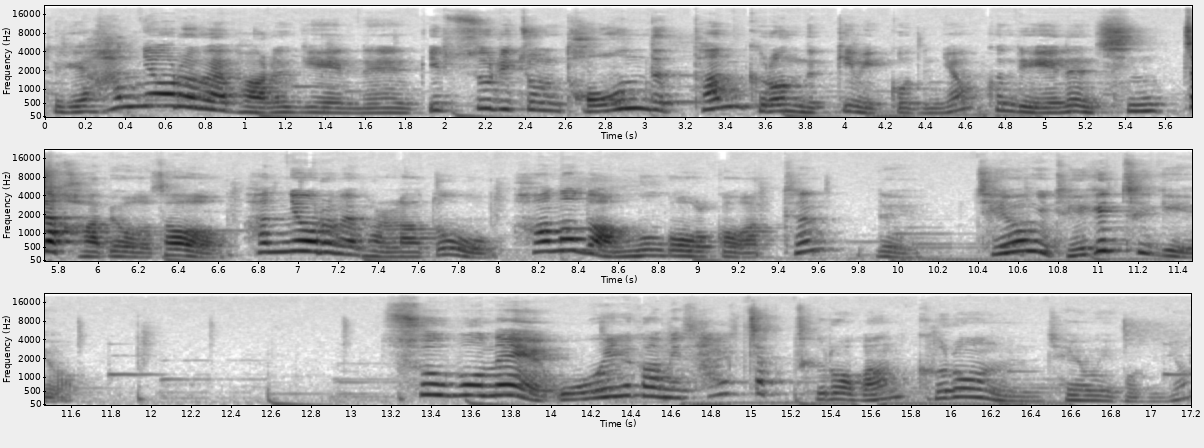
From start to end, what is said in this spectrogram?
되게 한여름에 바르기에는 입술이 좀 더운 듯한 그런 느낌이 있거든요. 근데 얘는 진짜 가벼워서 한여름에 발라도 하나도 안 무거울 것 같은 네 제형이 되게 특이해요. 수분에 오일감이 살짝 들어간 그런 제형이거든요.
